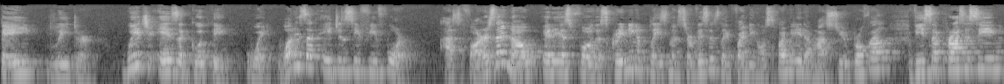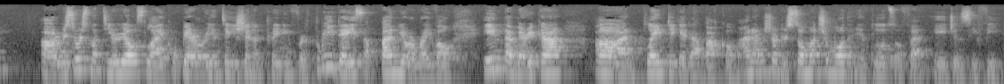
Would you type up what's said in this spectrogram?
pay later, which is a good thing. Wait, what is that agency fee for? As far as I know, it is for the screening and placement services like finding host family that match to your profile, visa processing, uh, resource materials like au pair orientation and training for three days upon your arrival in the America uh, and plane ticket back home. And I'm sure there's so much more that includes of that agency fee.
